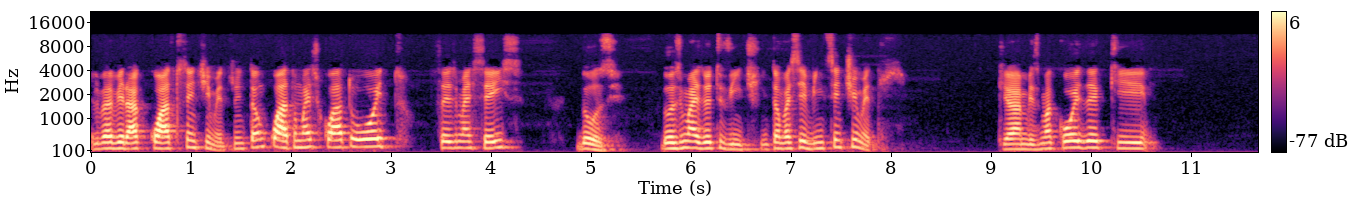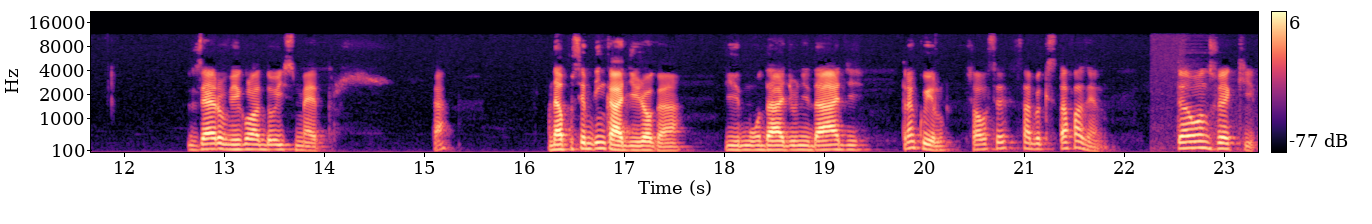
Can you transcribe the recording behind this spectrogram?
Ele vai virar 4 centímetros. Então, 4 mais 4, 8. 6 mais 6, 12. 12 mais 8, 20. Então vai ser 20 centímetros. Que é a mesma coisa que 0,2 metros. Dá para você brincar de jogar, de mudar de unidade, tranquilo. Só você saber o que você está fazendo. Então vamos ver aqui.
